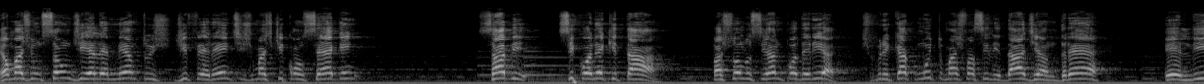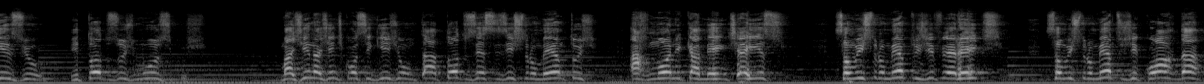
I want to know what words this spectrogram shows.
É uma junção de elementos diferentes, mas que conseguem, sabe, se conectar. Pastor Luciano poderia explicar com muito mais facilidade, André, Elísio e todos os músicos. Imagina a gente conseguir juntar todos esses instrumentos harmonicamente, é isso. São instrumentos diferentes, são instrumentos de corda.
